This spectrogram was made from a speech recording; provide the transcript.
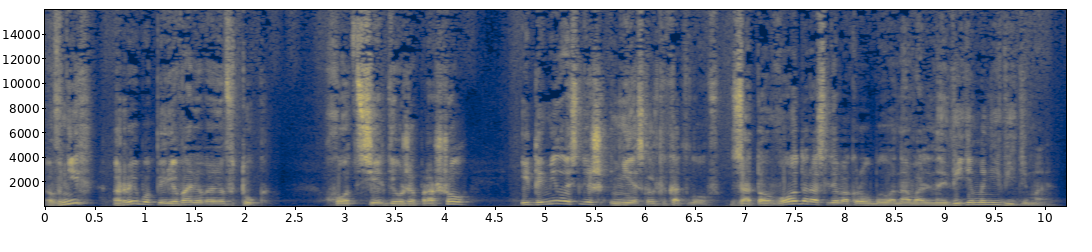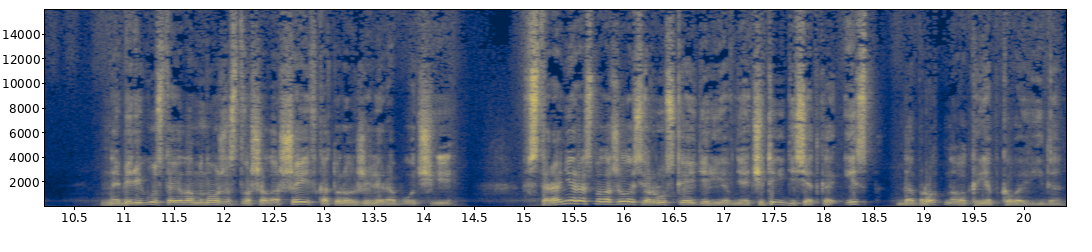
В них рыбу переваривали в тук. Ход сельди уже прошел, и дымилось лишь несколько котлов. Зато водоросли вокруг было навалено видимо-невидимо. На берегу стояло множество шалашей, в которых жили рабочие. В стороне расположилась русская деревня, четыре десятка изб добротного крепкого вида.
